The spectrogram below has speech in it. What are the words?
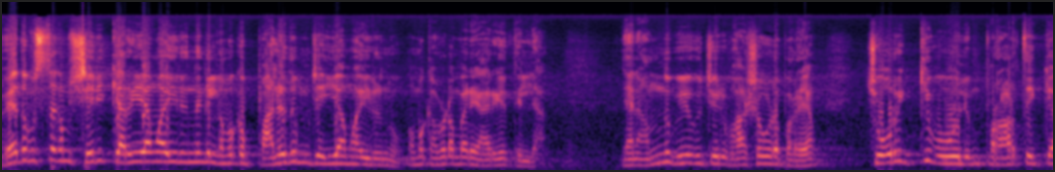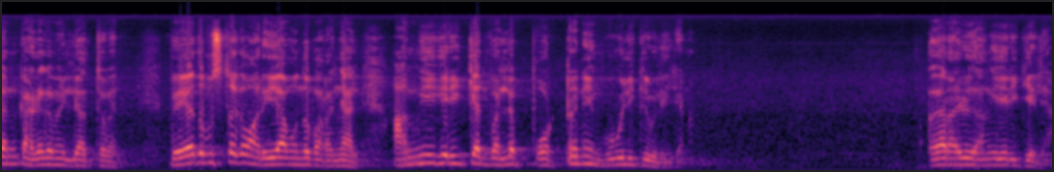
വേദപുസ്തകം ശരിക്കറിയാമായിരുന്നെങ്കിൽ നമുക്ക് പലതും ചെയ്യാമായിരുന്നു. നമുക്ക് അവിടം വരെ അറിയത്തില്ല. ഞാൻ അന്ന് ഉപയോഗിച്ചൊരു ഭാഷ കൂടെ പറയാം. ചൊറിക്ക് പോലും പ്രാർത്ഥിക്കാൻ കഴകമില്ലാത്തവൻ. വേദപുസ്തകം അറിയാമെന്ന് പറഞ്ഞാൽ അംഗീകരിക്കാൻ വല്ല പൊട്ടനെയും കൂലിക്ക് വിളിക്കണം. വേറെ ആരും അംഗീകരിക്കില്ല.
